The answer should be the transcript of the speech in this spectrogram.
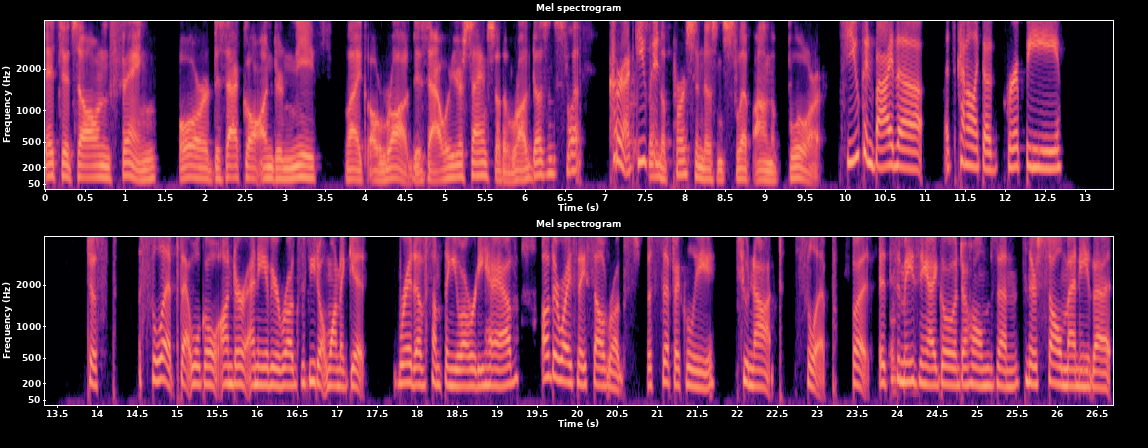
it's its own thing, or does that go underneath like a rug? Is that what you're saying? So the rug doesn't slip? Correct. You so can the person doesn't slip on the floor. So you can buy the it's kind of like a grippy just slip that will go under any of your rugs if you don't want to get rid of something you already have. Otherwise they sell rugs specifically to not slip. But it's okay. amazing. I go into homes and there's so many that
